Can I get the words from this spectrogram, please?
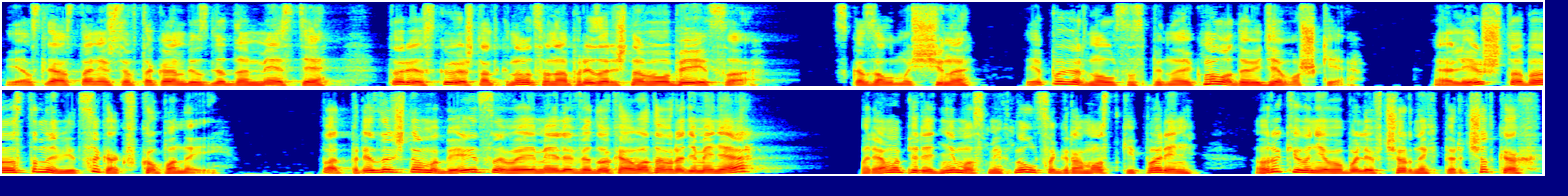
Если останешься в таком безлюдном месте, то рискуешь наткнуться на призрачного убийцу», — сказал мужчина и повернулся спиной к молодой девушке. Лишь чтобы остановиться как вкопанный. «Под призрачным убийцей вы имели в виду кого-то вроде меня?» Прямо перед ним усмехнулся громоздкий парень, руки у него были в черных перчатках,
